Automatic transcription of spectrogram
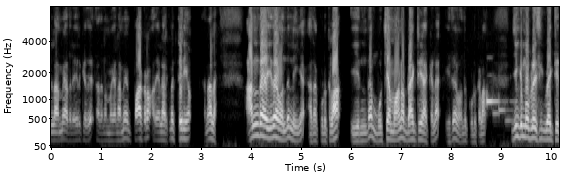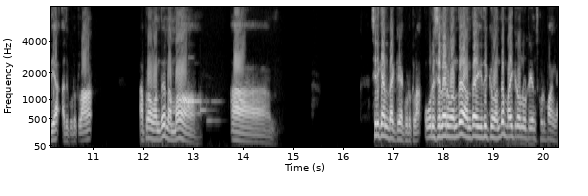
எல்லாமே அதில் இருக்குது. அதை நம்ம எல்லாமே பார்க்குறோம். அது எல்லாருக்குமே தெரியும். அதனால் அந்த இதை வந்து நீங்கள் அதை கொடுக்கலாம். இந்த முக்கியமான பாக்டீரியாக்களை இதை வந்து கொடுக்கலாம். ஜிங்க் மொபிலைசிங் பாக்டீரியா அது கொடுக்கலாம். அப்புறம் வந்து நம்ம சிலிக்கான் பாக்டீரியா கொடுக்கலாம். ஒரு சிலர் வந்து அந்த இதுக்கு வந்து மைக்ரோ நியூட்ரியன்ஸ் கொடுப்பாங்க.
